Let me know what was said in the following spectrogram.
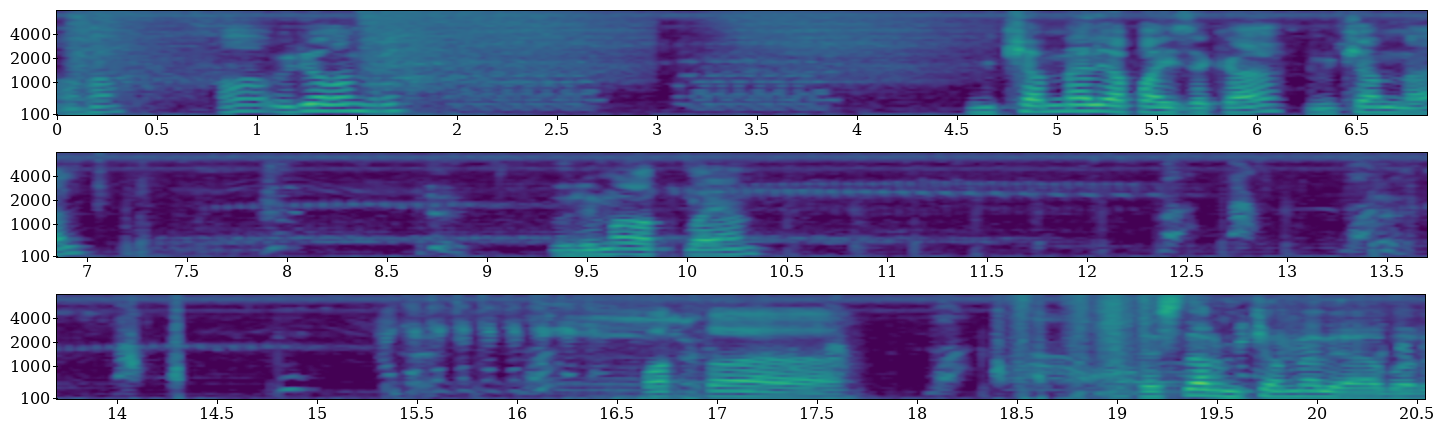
Aha. Aa ölüyor lan direkt. Mükemmel yapay zeka. Mükemmel. Ölüme atlayan. Batta. Sesler mükemmel ya bu arada.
